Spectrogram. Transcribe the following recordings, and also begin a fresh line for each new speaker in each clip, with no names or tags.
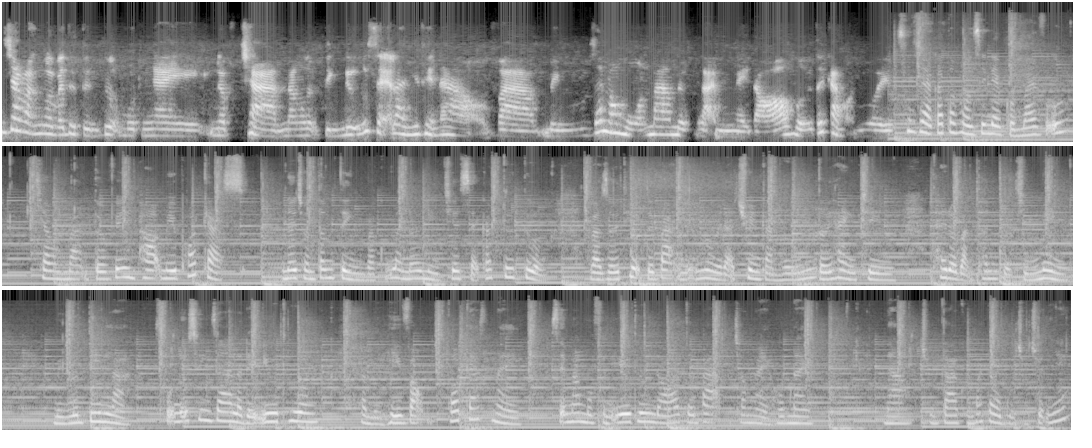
Xin chào mọi người và thử tưởng tượng một ngày ngập tràn năng lượng tính nữ sẽ là như thế nào và mình rất mong muốn mang được lại một ngày đó với tất cả mọi người.
Xin chào các tâm hồn xinh đẹp của Mai Vũ. Chào mừng bạn tới với Empower Me Podcast, nơi trốn tâm tình và cũng là nơi mình chia sẻ các tư tưởng và giới thiệu tới bạn những người đã truyền cảm hứng tới hành trình thay đổi bản thân của chính mình. Mình luôn tin là phụ nữ sinh ra là để yêu thương và mình hy vọng podcast này sẽ mang một phần yêu thương đó tới bạn trong ngày hôm nay. Nào, chúng ta cùng bắt đầu buổi trò chuyện nhé.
